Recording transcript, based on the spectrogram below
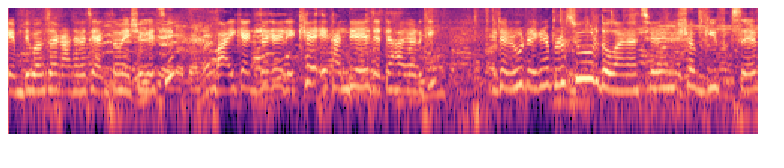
গেমটি বলসার কাছাকাছি একদম এসে গেছি। বাইক এক জায়গায় রেখে এখান দিয়ে যেতে হয় আর কি। এটা রুট এখানে প্রচুর দোকান আছে সব গিফটসের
